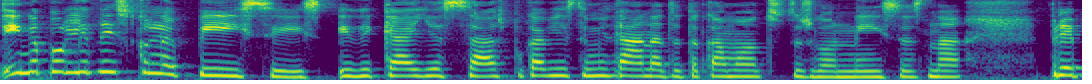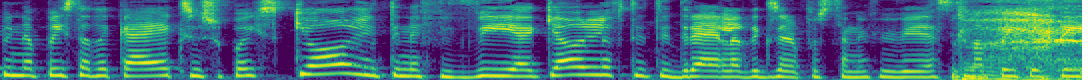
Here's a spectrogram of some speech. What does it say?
είναι πολύ δύσκολο επίσης, ειδικά για εσάς που κάποια στιγμή κάνατε το κάμα στου γονείς σας, να πρέπει να πεις στα 16 σου που έχεις και όλη την εφηβεία και όλη αυτή την τρέλα. Δεν ξέρω πώς ήταν η εφηβεία σας, να πείτε τι.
